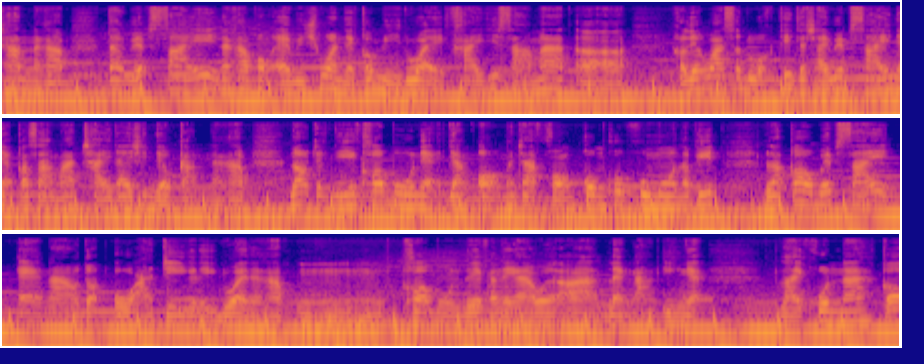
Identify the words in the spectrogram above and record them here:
ชันนะครับ แต่เว็บไซต์นะครับของ Air Visual เนี่ยก็มีด้วย ใครที่สามารถ เอ่อเขาเรียกว่าสะดวกที่จะใช้เว็บไซต์เนี่ยก็สามารถใช้ได้เช่นเดียวกันนะครับ นอกจากนี้ข้อมูลเนี่ยยังออกมาจากของกรมควบคุมมลพิษ แล้วก็เว็บไซต์ airnow.org กันอีกด้วยนะครับข้อมูลเรียกกันง่ายๆว่าแหล่งอ้างอิงเนี่ยหลายคนนะก็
